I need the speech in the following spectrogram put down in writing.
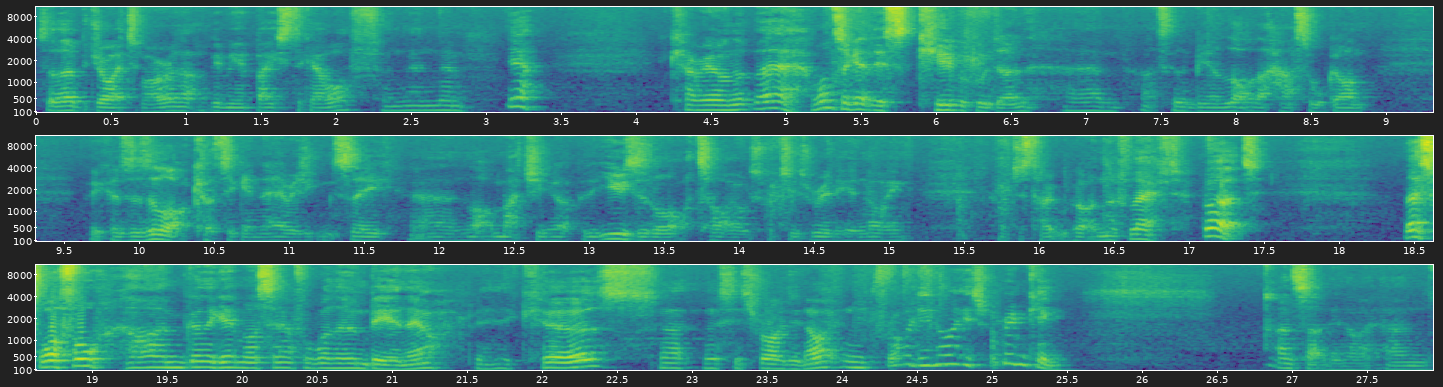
so they'll be dry tomorrow. That'll give me a base to go off, and then um, yeah, carry on up there. Once I get this cubicle done, um, that's going to be a lot of the hassle gone because there's a lot of cutting in there as you can see and a lot of matching up and it uses a lot of tiles which is really annoying I just hope we've got enough left but let's waffle I'm going to get myself a well-earned beer now because uh, this is Friday night and Friday night is drinking and Saturday night and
